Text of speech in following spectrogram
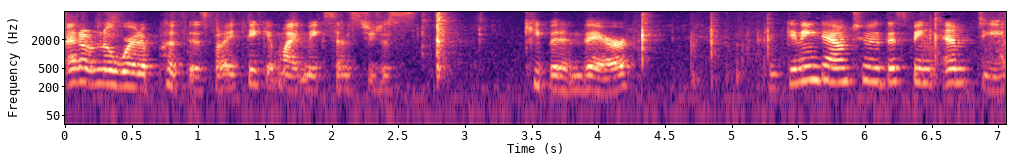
I don't know where to put this, but I think it might make sense to just keep it in there. I'm getting down to this being empty.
